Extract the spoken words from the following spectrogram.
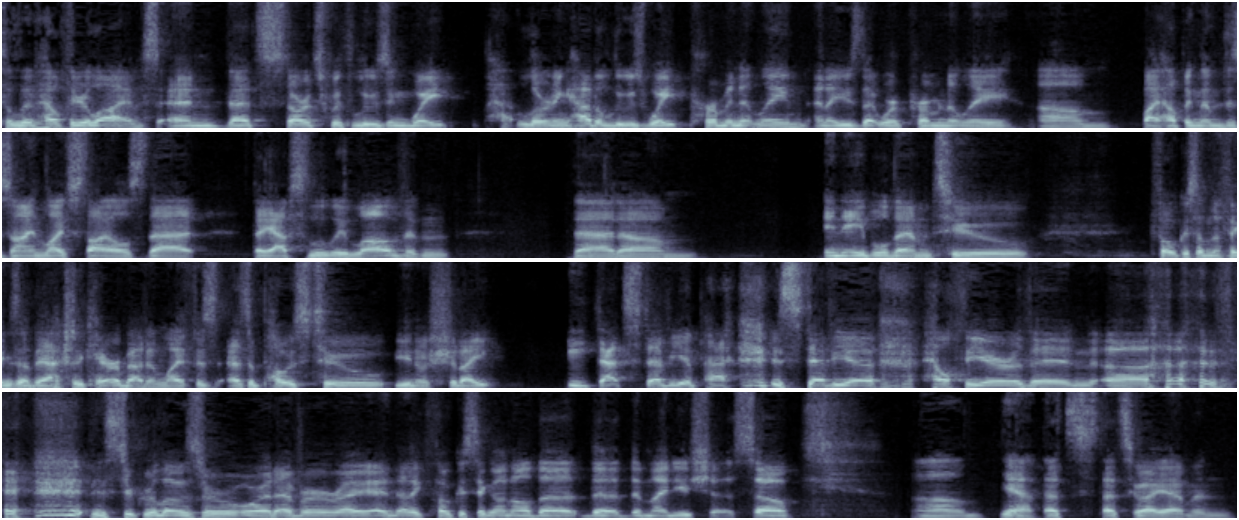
to live healthier lives, and that starts with losing weight, learning how to lose weight permanently. And I use that word permanently um, by helping them design lifestyles that they absolutely love and that um, enable them to focus on the things that they actually care about in life as, as opposed to you know should i eat that stevia pack is stevia healthier than uh than sucralose or, or whatever right? And like focusing on all the the the minutia so um yeah that's that's who i am and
